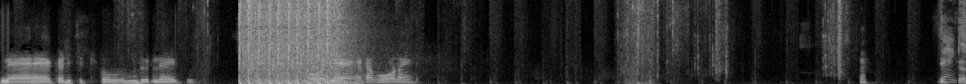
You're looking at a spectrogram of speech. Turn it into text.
ലാഗ് അടിച്ചിട്ടോ? എന്തൊരു ലാഗ് ഓനെ എങ്ങട്ടാ പോണേ. Thank you.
